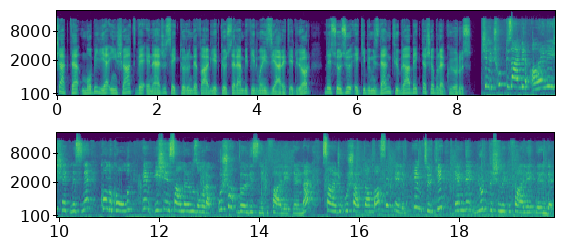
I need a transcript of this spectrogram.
Uşak'ta mobilya, inşaat ve enerji sektöründe faaliyet gösteren bir firmayı ziyaret ediyor ve sözü ekibimizden Kübra Bektaş'a bırakıyoruz. Şimdi çok güzel bir aile işletmesine konuk olduk. Hem iş insanlarımız olarak Uşak bölgesindeki faaliyetlerinden sadece Uşak'tan bahsetmeyelim. Hem Türkiye hem de yurt dışındaki faaliyetlerinde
